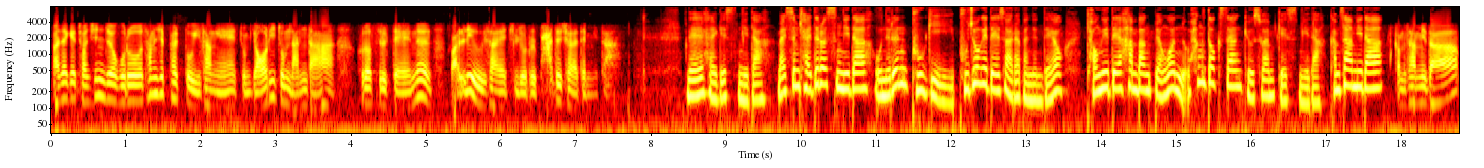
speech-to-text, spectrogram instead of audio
만약에 전신적으로 38도 이상의 좀 열이 좀 난다 그랬을 때에는 빨리 의사의 진료를 받으셔야 됩니다. 네, 알겠습니다. 말씀 잘 들었습니다. 오늘은 부기, 부종에 대해서 알아봤는데요. 경희대 한방병원 황덕상 교수와 함께 했습니다. 감사합니다. 감사합니다.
